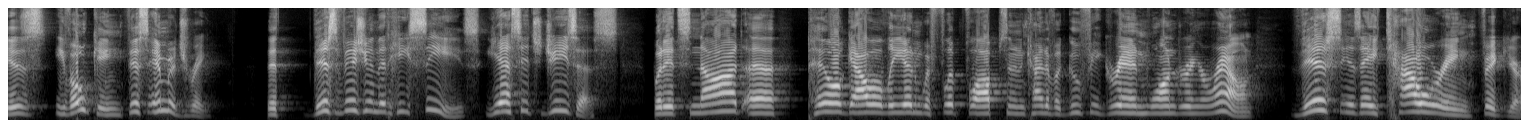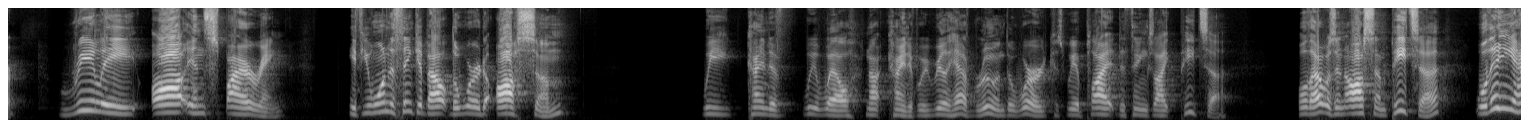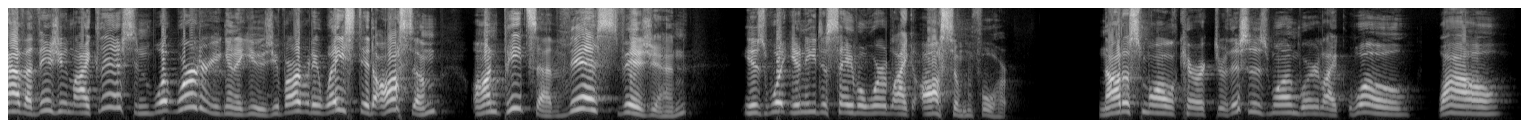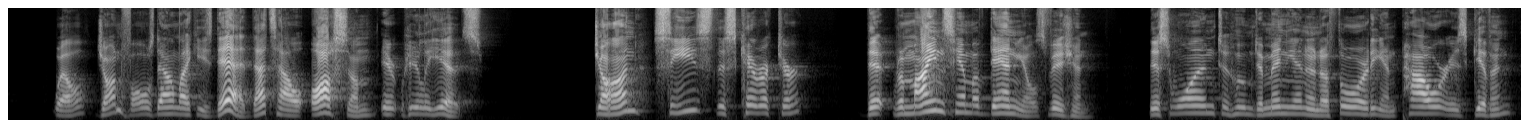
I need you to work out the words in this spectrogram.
is evoking this imagery that this vision that he sees, yes, it's Jesus, but it's not a pale Galilean with flip flops and kind of a goofy grin wandering around. This is a towering figure, really awe inspiring. If you want to think about the word awesome, we kind of, we, well, not kind of, we really have ruined the word because we apply it to things like pizza. Well, that was an awesome pizza. Well, then you have a vision like this, and what word are you going to use? You've already wasted awesome on pizza. This vision is what you need to save a word like awesome for. Not a small character. This is one where, like, whoa, wow. Well, John falls down like he's dead. That's how awesome it really is. John sees this character that reminds him of Daniel's vision this one to whom dominion and authority and power is given.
